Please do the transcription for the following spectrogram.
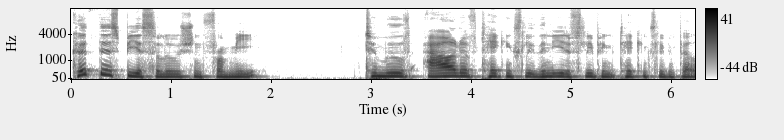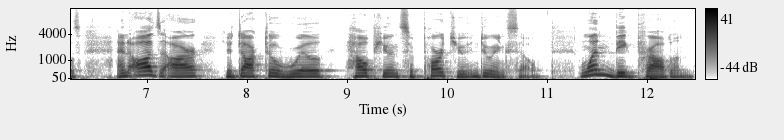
could this be a solution for me to move out of taking sleep, the need of sleeping, taking sleeping pills? And odds are your doctor will help you and support you in doing so. One big problem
